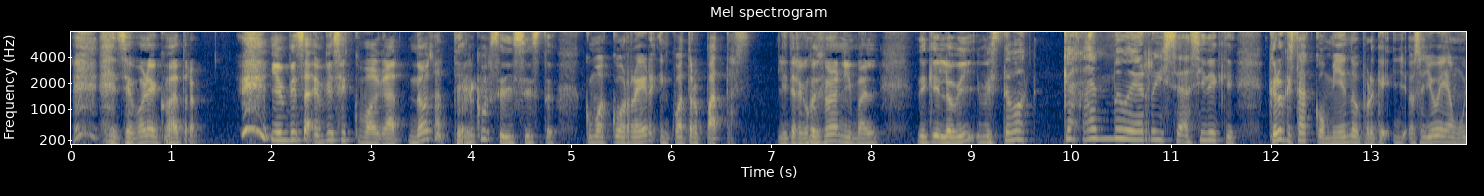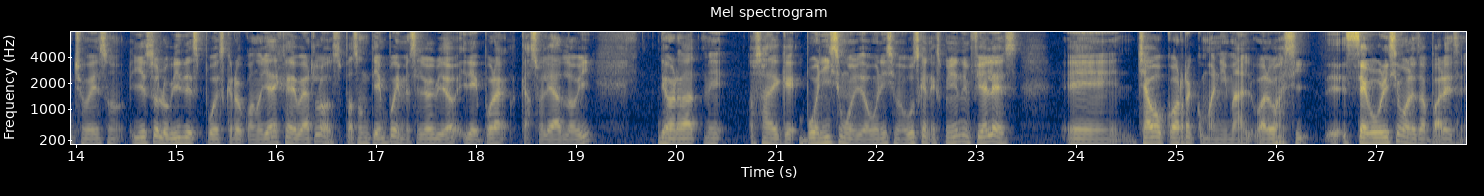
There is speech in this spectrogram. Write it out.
se pone cuatro. Y empieza, empieza como a gatear, no a gatear, ¿cómo se dice esto? Como a correr en cuatro patas. Literal, como si fuera un animal. De que lo vi y me estaba cagando de risa, así de que creo que estaba comiendo, porque, o sea, yo veía mucho eso, y eso lo vi después, creo, cuando ya dejé de verlos, pasó un tiempo y me salió el video, y de pura casualidad lo vi, de verdad, me, o sea, de que buenísimo el video, buenísimo, busquen Exponiendo Infieles, eh, Chavo corre como animal o algo así, eh, segurísimo les aparece.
